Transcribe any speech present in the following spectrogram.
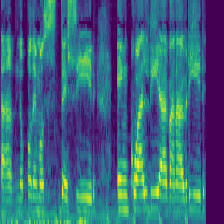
Ah, no podemos decir en cuál día van a abrir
